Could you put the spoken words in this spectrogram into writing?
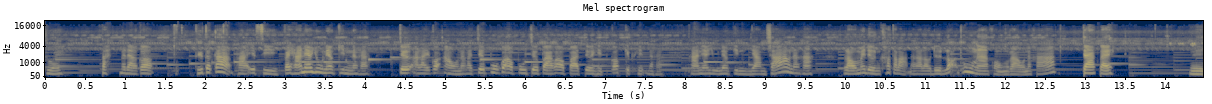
สวยๆไปแม่ดาก็ถือตะกร้าพาเอฟซีไปหาแนวอยู่แนวกินนะคะ เจออะไรก็เอานะคะ เจอปูก็เอาปูเจอปลาก็เอาปลาเจอเห็ดก็เก็บเห็ดนะคะหาแนวอยู่แนวกินยามเช้านะคะ เราไม่เดินเข้าตลาดนะคะ เราเดินเลาะทุ่งนาของเรานะคะ จากไหนนี่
